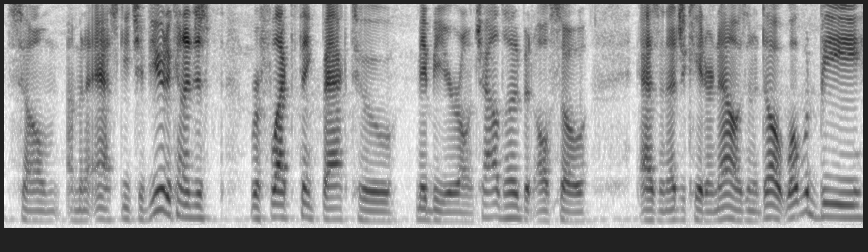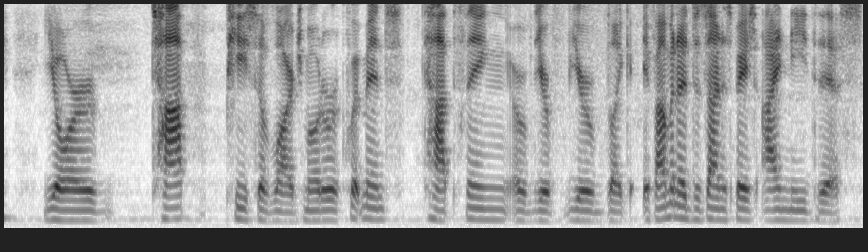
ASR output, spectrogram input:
So I'm going to ask each of you to kind of just reflect, think back to maybe your own childhood, but also as an educator now, as an adult, what would be your top piece of large motor equipment, top thing, or your your like if I'm gonna design a space, I need this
